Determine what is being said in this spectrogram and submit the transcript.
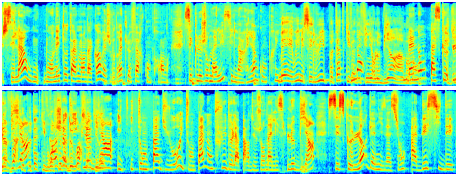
C'est là où, on est totalement d'accord et je voudrais te le faire comprendre. C'est que le journaliste, il n'a rien compris. Mais oui, mais c'est lui peut-être qui va définir le bien à un moment. Mais non, parce que le bien, peut-être quand je va devoir dis que le bien, il, il tombe pas du haut, il tombe pas non plus de la part du journaliste. Le bien, c'est ce que l'organisation a décidé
